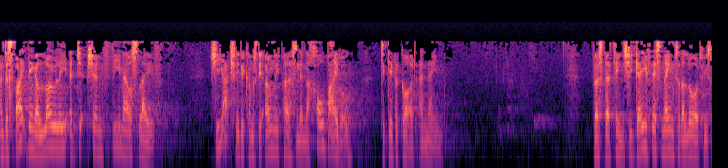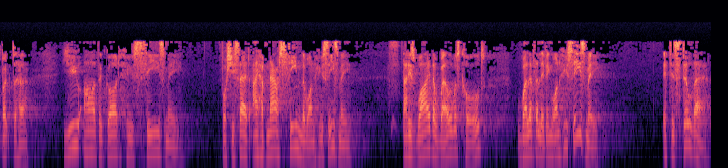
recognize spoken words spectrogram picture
And despite being a lowly Egyptian female slave, she actually becomes the only person in the whole Bible to give a God a name. Verse 13, she gave this name to the Lord who spoke to her. You are the God who sees me. For she said, I have now seen the one who sees me. That is why the well was called Well of the Living One who sees me. It is still there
